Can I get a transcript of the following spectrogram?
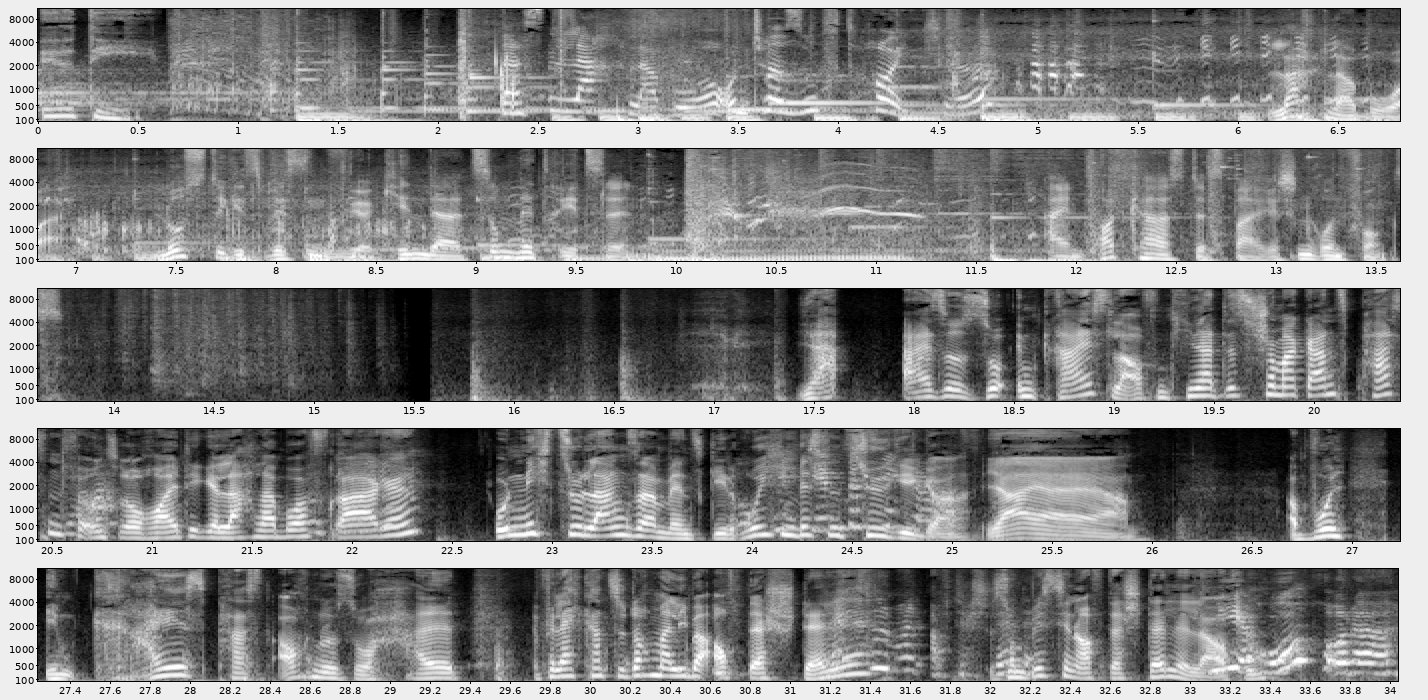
ARD. Das Lachlabor untersucht heute Lachlabor. Lustiges Wissen für Kinder zum Miträtseln. Ein Podcast des Bayerischen Rundfunks. Ja, also so im Kreis laufen, Tina, das ist schon mal ganz passend für unsere heutige Lachlaborfrage. Und nicht zu langsam, wenn es geht. Ruhig ein bisschen zügiger. Ja, ja, ja, ja. Obwohl, im Kreis passt auch nur so halb. Vielleicht kannst du doch mal lieber auf der Stelle, Auf der so ein bisschen auf der Stelle Hier laufen. hoch oder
